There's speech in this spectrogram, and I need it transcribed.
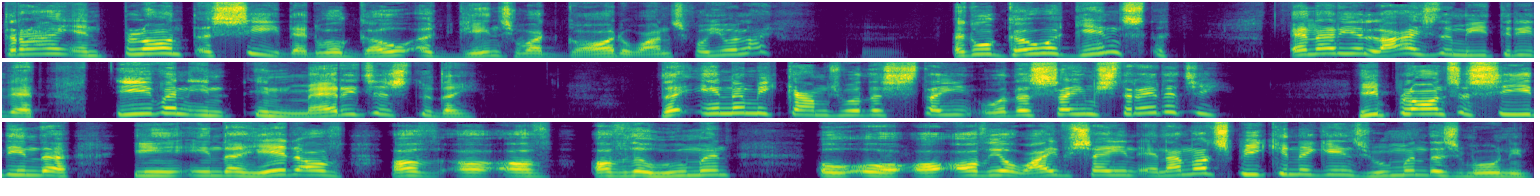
try and plant a seed that will go against what God wants for your life. It will go against it. And I realized, Dimitri, that even in, in marriages today, the enemy comes with the, same, with the same strategy. He plants a seed in the in, in the head of of of of the woman or, or, or of your wife saying, and I'm not speaking against women this morning,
